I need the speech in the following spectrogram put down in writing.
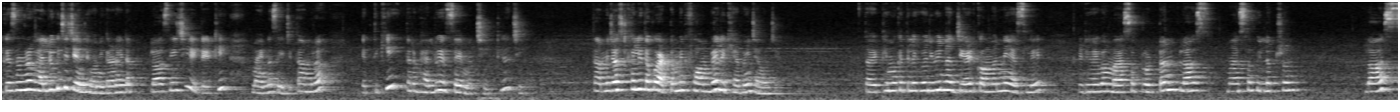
इक्वेशन भैल्यू किसी चेंज होनी, कारण यहाँ प्लस होती माइनस तो आमर एति तार भैल्यू सेम अच्छी ठीक अच्छे तो आम जस्ट खाली आटमिक फर्म रे लिखापी चाहूँचे तो ये मुझे लिखिपरि ना जेड कमन नहीं आसले mass of proton plus mass of electron plus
